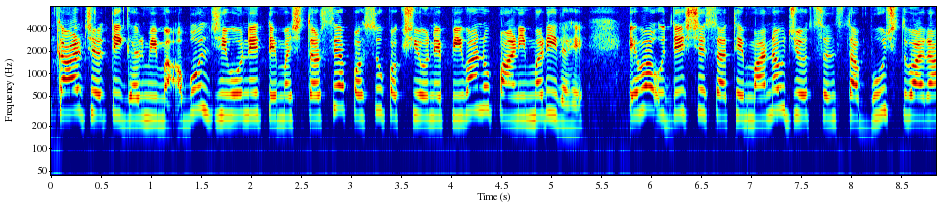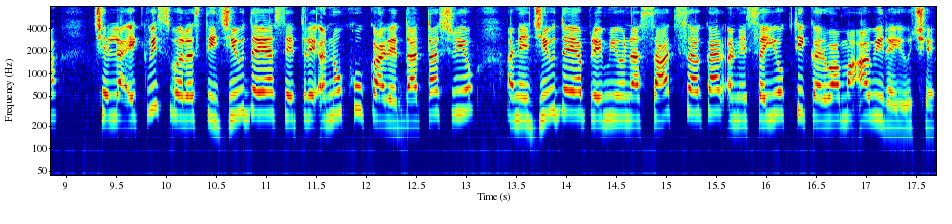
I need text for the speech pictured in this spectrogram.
કાળ જતી ગરમીમાં અબોલ જીવોને તેમજ તરસ્યા પશુ પક્ષીઓને પીવાનું પાણી મળી રહે, એવા ઉદ્દેશ્ય સાથે માનવ જ્યોત સંસ્થા ભુજ દ્વારા છેલ્લા એકવીસ વર્ષથી જીવદયા ક્ષેત્રે અનોખું કાર્ય દાતાશ્રીઓ અને જીવદયા પ્રેમીઓના સાથ સહકાર અને સહયોગથી કરવામાં આવી રહ્યું છે.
